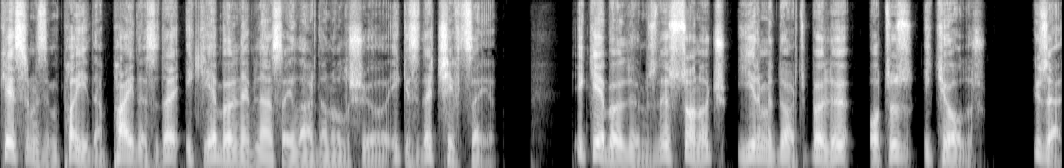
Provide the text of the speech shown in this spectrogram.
Kesrimizin payı da paydası da 2'ye bölünebilen sayılardan oluşuyor. İkisi de çift sayı. 2'ye böldüğümüzde sonuç 24 bölü 32 olur. Güzel.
